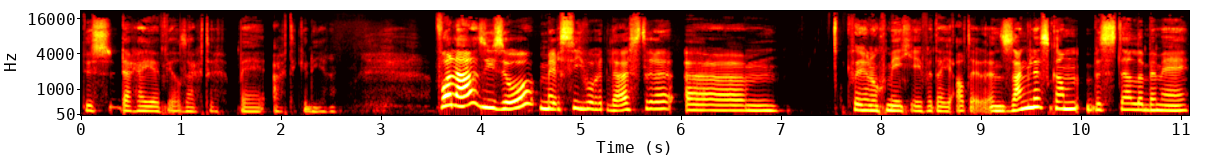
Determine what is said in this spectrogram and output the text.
Dus daar ga je veel zachter bij articuleren. Voilà, ziezo. Merci voor het luisteren. Ehm, ik wil je nog meegeven dat je altijd een zangles kan bestellen bij mij.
